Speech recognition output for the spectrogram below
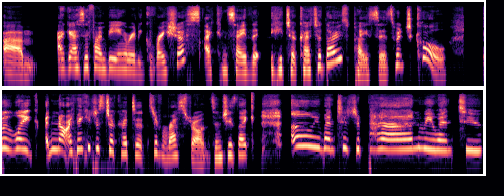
Um, I guess if I'm being really gracious, I can say that he took her to those places, which cool. But like, no, I think he just took her to different restaurants, and she's like, "Oh, we went to Japan, we went to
